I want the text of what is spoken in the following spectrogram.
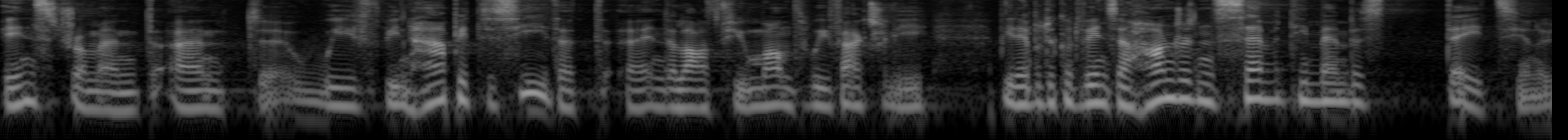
instrument. And we've been happy to see that in the last few months we've actually been able to convince 170 members states, you know,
